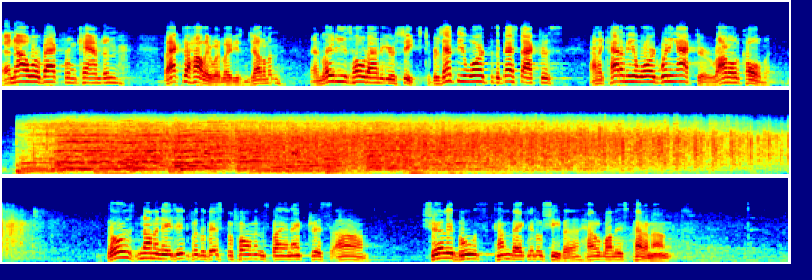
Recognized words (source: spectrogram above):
And now we're back from Camden, back to Hollywood, ladies and gentlemen. And ladies, hold on to your seats to present the award for the Best Actress and Academy Award winning actor, Ronald Colman. Those nominated for the best performance by an actress are Shirley Booth, Come Back Little Sheba, Hal Wallis, Paramount.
